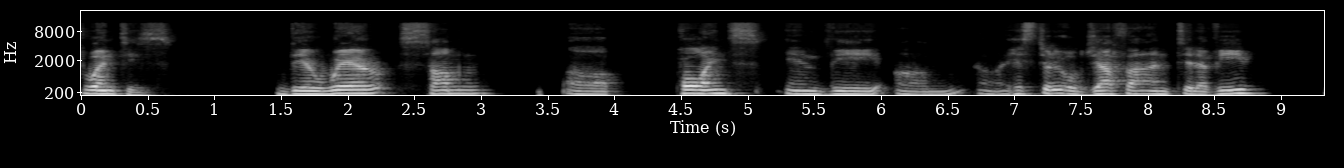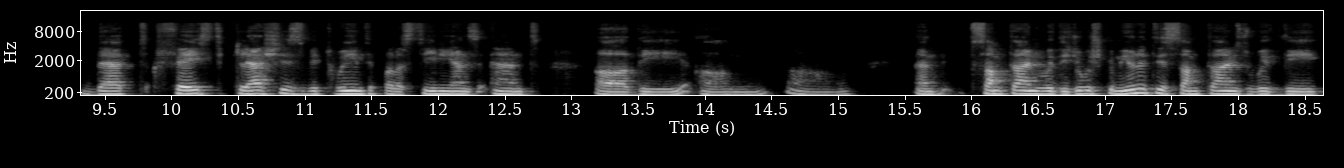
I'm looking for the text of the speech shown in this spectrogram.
20s, there were some uh, points in the um, uh, history of Jaffa and Tel Aviv that faced clashes between the Palestinians and uh, the um, uh, and sometimes with the Jewish communities, sometimes with the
